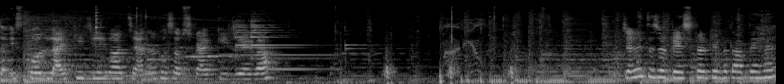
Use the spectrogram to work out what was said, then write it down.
तो इसको लाइक कीजिएगा चैनल को सब्सक्राइब कीजिएगा। चले तो जो टेस्ट करके बताते हैं।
